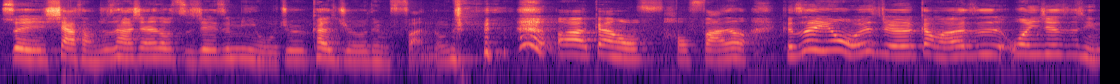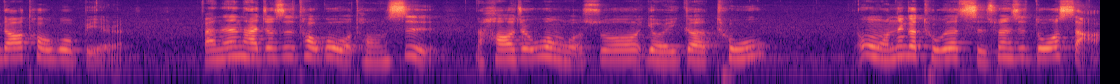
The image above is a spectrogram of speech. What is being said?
所以下场就是他现在都直接一直密我，就开始觉得有点烦，我觉得 啊，干好好烦哦。可是因为我就觉得干嘛就是问一些事情都要透过别人，反正他就是透过我同事，然后就问我说有一个图，问我那个图的尺寸是多少，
